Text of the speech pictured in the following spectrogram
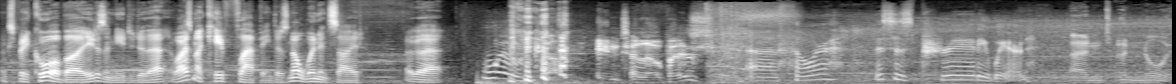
Looks pretty cool, but he doesn't need to do that. Why is my cape flapping? There's no wind inside. Look at that. Welcome, interlopers, Uh, Thor, this is pretty weird. and annoying.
